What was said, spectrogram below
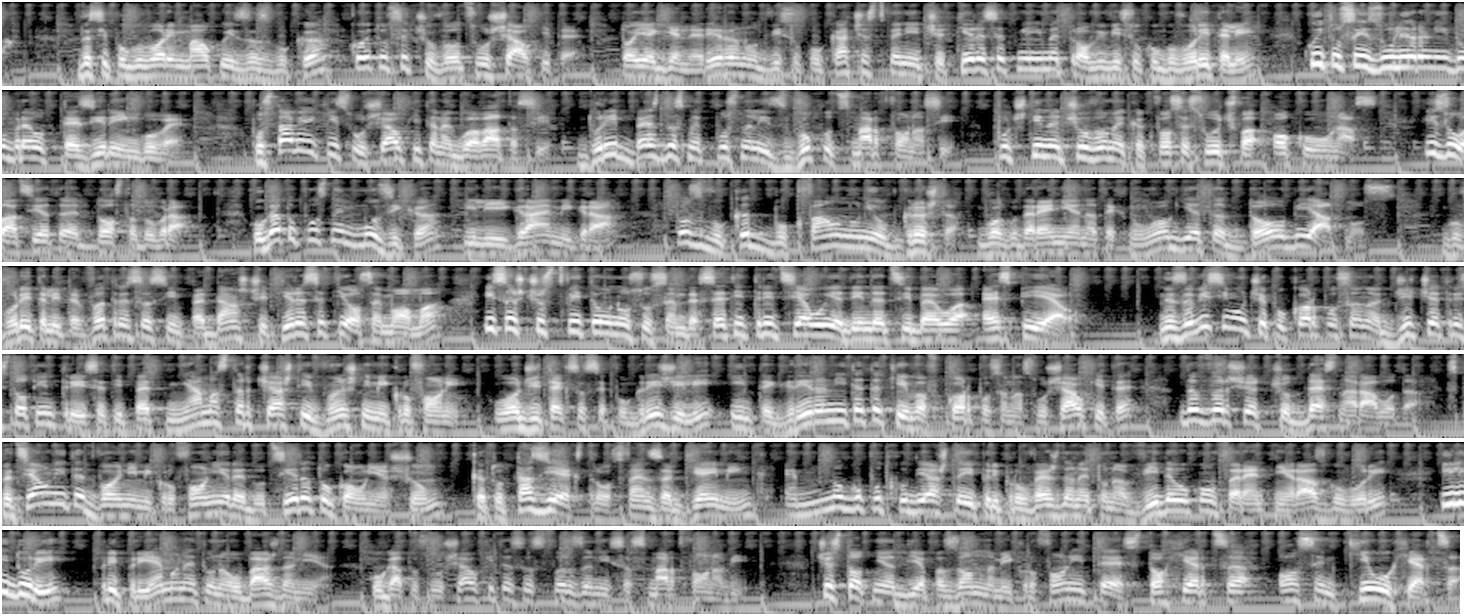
Да си поговорим малко и за звука, който се чува от слушалките. Той е генериран от висококачествени 40 мм високоговорители, които са изолирани добре от тези рингове. Поставяйки слушалките на главата си, дори без да сме пуснали звук от смартфона си, почти не чуваме какво се случва около нас. Изолацията е доста добра. Когато пуснем музика или играем игра, то звукът буквално ни обгръща, благодарение на технологията Dolby Atmos. Говорителите вътре са с импеданс 48 Ома и с чувствителност 83,1 дБ SPL. Независимо, че по корпуса на G435 няма стърчащи външни микрофони, Logitech са се погрижили интегрираните такива в корпуса на слушалките да вършат чудесна работа. Специалните двойни микрофони редуцират околния шум, като тази екстра, освен за гейминг, е много подходяща и при провеждането на видеоконферентни разговори или дори при приемането на обаждания, когато слушалките са свързани с смартфона ви. Частотният диапазон на микрофоните е 100 Hz, 8 кГц.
